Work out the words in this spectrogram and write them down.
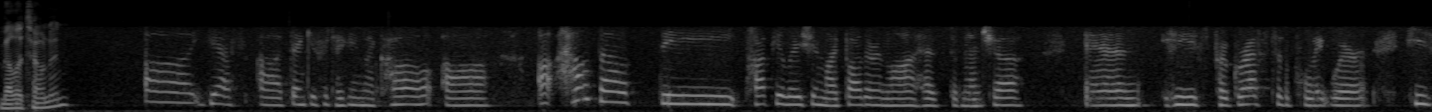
melatonin? Uh, yes. Uh, thank you for taking my call. Uh, uh how about the population? My father in law has dementia, and he's progressed to the point where he's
